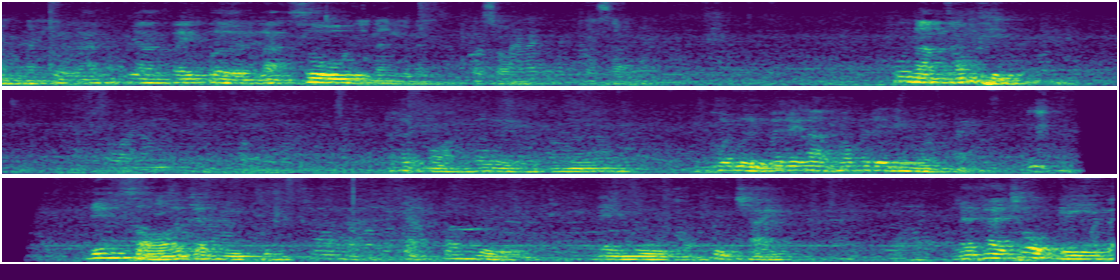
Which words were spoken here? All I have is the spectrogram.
รงนั้นยังไปเปิดหลักสูตร ผู้นำท้องถิ่นแล้วก็ก่อนก็เลยเอามาเล่าคนอื่นไม่ได้เล่าเพราะไม่ได้นิมนต์ไปดินสอจะมีคุณค่าจะต้องอยู่ในมือของผู้ใช้ และถ้าโชคดีไป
